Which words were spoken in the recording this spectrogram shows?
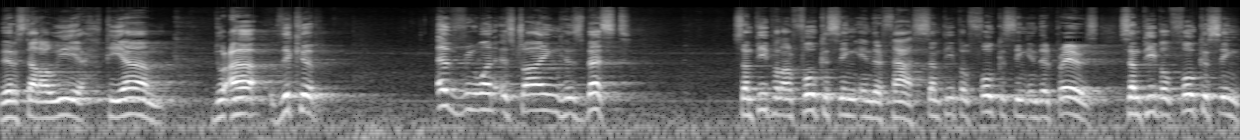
there is Taraweeh, Qiyam, Dua, Dhikr. Everyone is trying his best. Some people are focusing in their fast, some people focusing in their prayers, some people focusing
